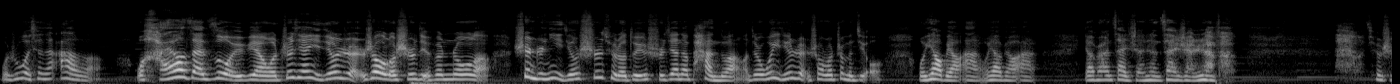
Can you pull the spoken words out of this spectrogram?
我如果现在按了，我还要再做一遍。我之前已经忍受了十几分钟了，甚至你已经失去了对于时间的判断了。就是我已经忍受了这么久，我要不要按？我要不要按？要不然再忍忍，再忍忍吧。哎呀，就是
